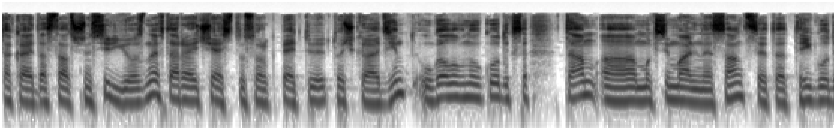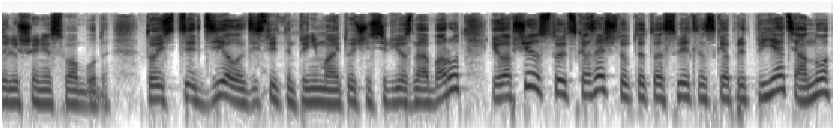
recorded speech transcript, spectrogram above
такая достаточно серьезная, вторая часть 145.1 Уголовного кодекса кодекса, там а, максимальная санкция это три года лишения свободы. То есть дело действительно принимает очень серьезный оборот. И вообще стоит сказать, что вот это светлинское предприятие, оно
